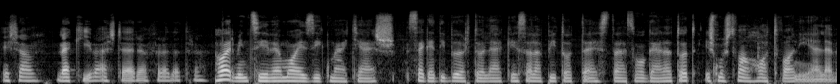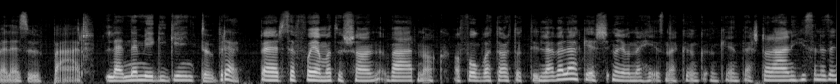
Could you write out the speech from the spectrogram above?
és a meghívást erre a feladatra. 30 éve Majzik Mátyás szegedi börtönlelkész alapította ezt a szolgálatot, és most van 60 ilyen levelező pár. Lenne még igény többre? Persze folyamatosan várnak a fogvatartotti levelek, és nagyon nehéz nekünk önkéntes találni, hiszen ez egy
